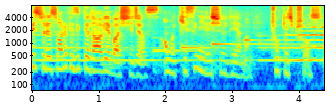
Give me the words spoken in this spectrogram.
Bir süre sonra fizik tedaviye başlayacağız. Ama kesin iyileşir diyemem. Çok geçmiş olsun.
